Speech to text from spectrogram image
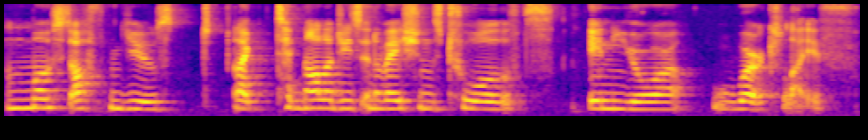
most often used like technologies, innovations, tools in your work life?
